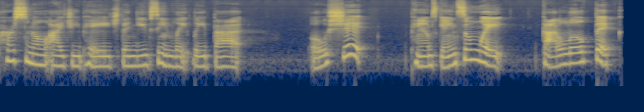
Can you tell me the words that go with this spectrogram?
personal IG page, then you've seen lately that oh shit, Pam's gained some weight, got a little thick.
